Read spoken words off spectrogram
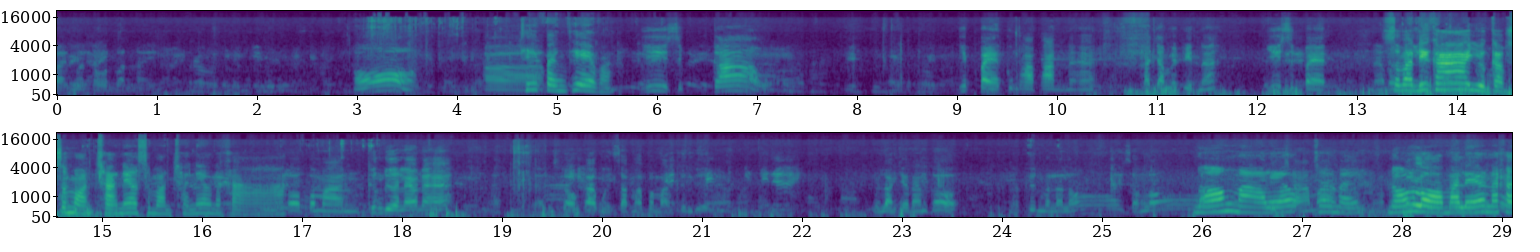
ไปเมื่อตอนวันไหนนะอ๋ออ่าที่ไปกรุงเทพอะยี่สิบเก้ายี่แปดกุมภาพันธ์นะฮะ ถ้าจำไม่ผิดนะยี่สิบแปดนะสวัสดีค่ะอยู่กับสมอนชาแนลสมอนชาแนลนะคะ ก็ประมาณครึ่งเดือนแล้วนะฮะเราเก้าหมื่นซับมาประมาณครึ่งเดือนแล้วนะหรือหลังจากนั้นก็ ขึ้นวันละร้อยสองร้อยน้องมาแล้วใช่ไหม น้องรอมาแล้วนะคะ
